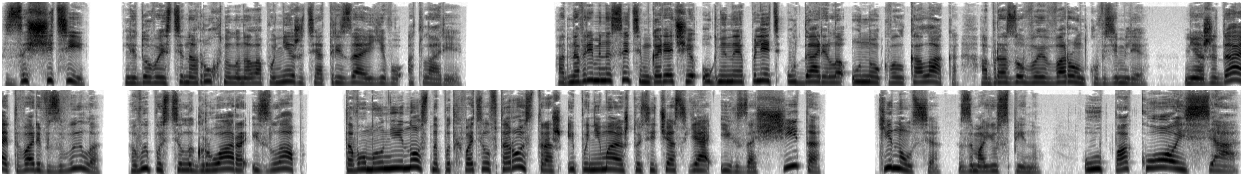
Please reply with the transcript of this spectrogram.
«Защити!» Ледовая стена рухнула на лапу нежити, отрезая его от Ларии. Одновременно с этим горячая огненная плеть ударила у ног волколака, образовывая воронку в земле. Не ожидая, тварь взвыла, выпустила груара из лап, того молниеносно подхватил второй страж и, понимая, что сейчас я их защита, кинулся за мою спину. «Упокойся!»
